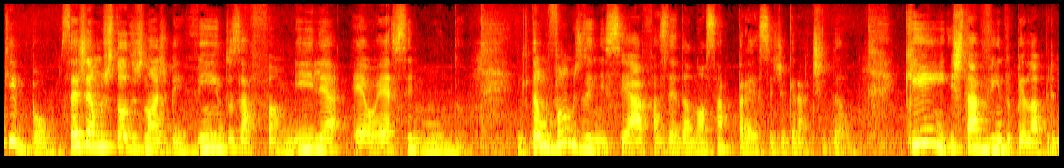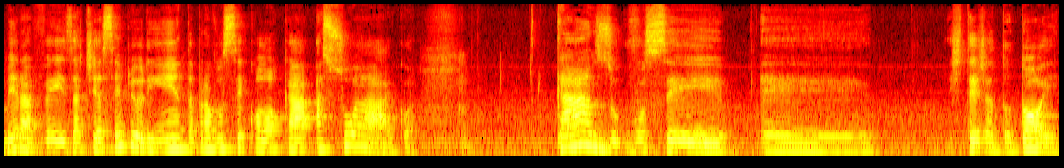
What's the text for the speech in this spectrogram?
que bom. Sejamos todos nós bem-vindos à família EOS Mundo. Então vamos iniciar fazendo a nossa prece de gratidão. Quem está vindo pela primeira vez, a tia sempre orienta para você colocar a sua água. Caso você é, esteja dodói,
